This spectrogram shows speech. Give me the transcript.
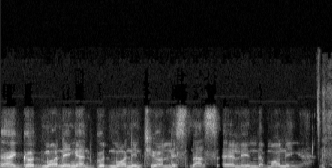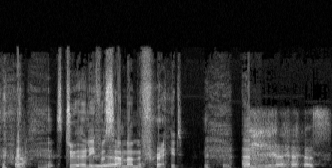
Uh, good morning and good morning to your listeners early in the morning. it's too early for yeah. some, I'm afraid. Um, yes.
